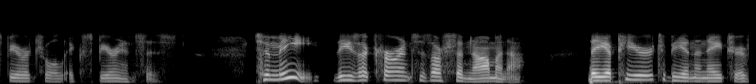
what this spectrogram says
spiritual experiences. To me, these occurrences are phenomena. They appear to be in the nature of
